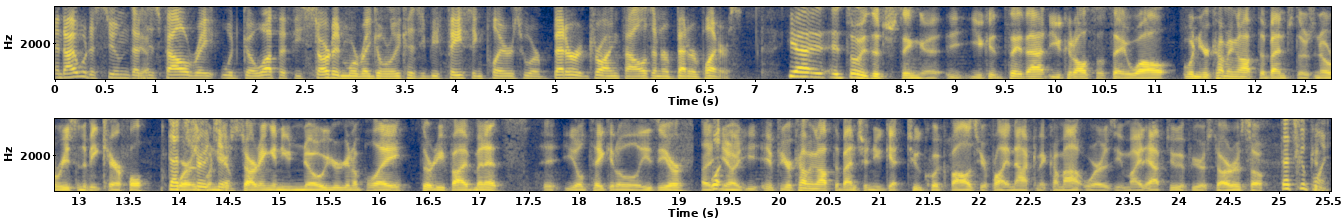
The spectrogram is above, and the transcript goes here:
and I would assume that yeah. his foul rate would go up if he started more regularly because he'd be facing players who are better at drawing fouls and are better players. Yeah, it's always interesting. Uh, you could say that. You could also say, well, when you're coming off the bench, there's no reason to be careful. That's Whereas true when too. you're starting and you know you're going to play 35 minutes, it, you'll take it a little easier. Uh, you know, if you're coming off the bench and you get two quick fouls, you're probably not going to come out. Whereas you might have to if you're a starter. So that's a good point.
